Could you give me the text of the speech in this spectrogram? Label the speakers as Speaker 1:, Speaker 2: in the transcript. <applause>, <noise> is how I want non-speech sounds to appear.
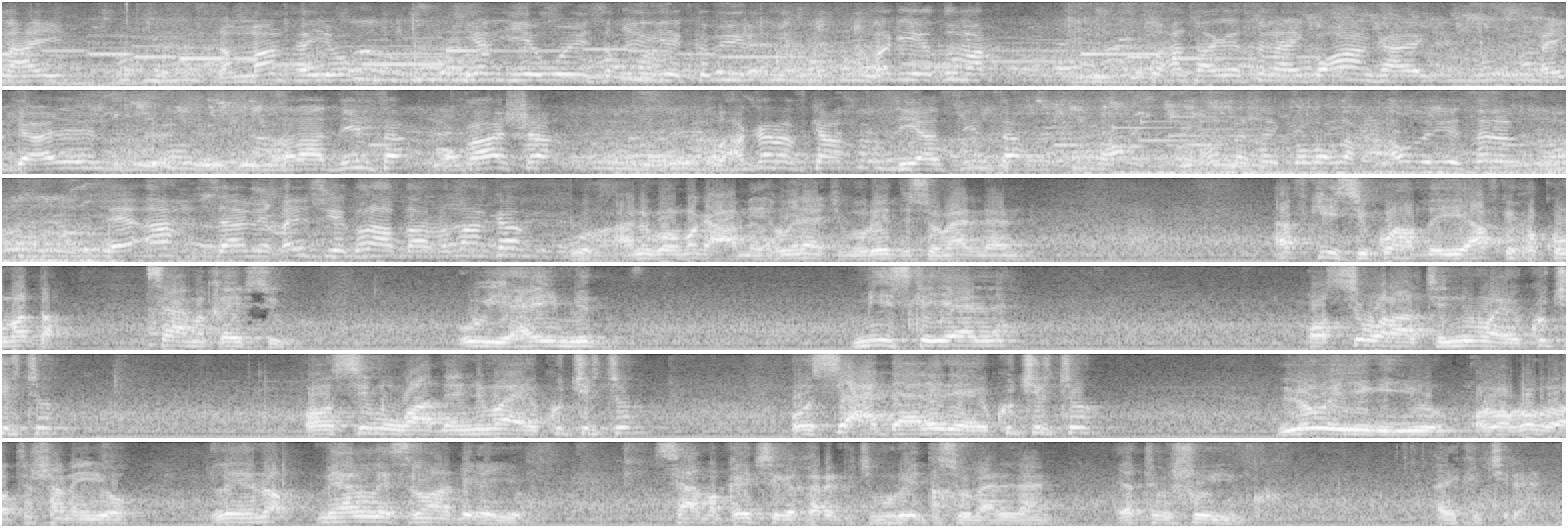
Speaker 1: taageersannahay dhammaantayo yar iyo weyn saqiir iyo kabiir rag iyo dumar waxaan taageersannahay go'aanka ay gaadheen salaadiinta oqaasha waxgaradka siyaasiyiinta u dhashay gobolka awdal iyo salal ee ah saami qaybsiga golaha baarlamaanka.
Speaker 2: Anigoo magaca madaxweynaha jamhuuriyadda somalilan afkiisii ku hadlaya afkii xukuumadda saami qaybsigu uu yahay mid miiska yaalla oo si walaaltinimo ay ku jirto oo si muwaadinnimo ay ku jirto oo si cadaaladi ay ku jirto loo eegayo oo looga wada tashanayo meel la islana dhigayo saami qaybsiga qaranka jamhuuriyadda somalilan ee tabashooyinku ay ka jiraan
